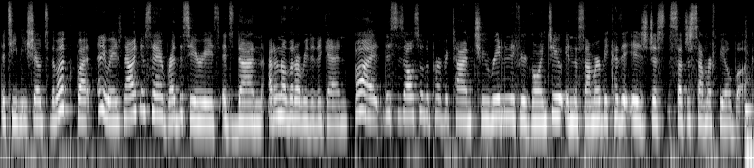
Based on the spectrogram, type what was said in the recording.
the TV show to the book. But anyways, now I can say I've read the series. It's done. I don't know that I'll read it again, but this is also the perfect time to read it if you're going to in the summer because it is just such a summer feel book.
